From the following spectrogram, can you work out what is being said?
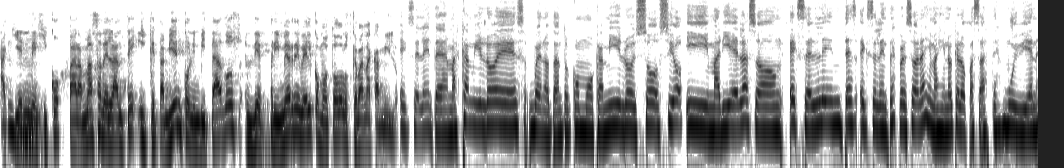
aquí en. México para más adelante y que también con invitados de primer nivel como todos los que van a Camilo. Excelente. Además, Camilo es, bueno, tanto como Camilo es socio y Mariela son excelentes, excelentes personas. Imagino que lo pasaste muy bien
